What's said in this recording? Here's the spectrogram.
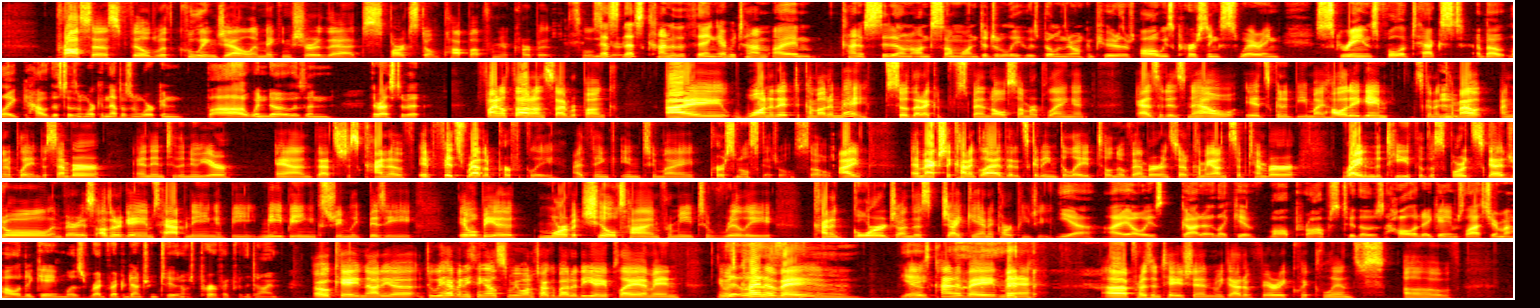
process filled with cooling gel and making sure that sparks don't pop up from your carpet. It's a That's scary. that's kind of the thing. Every time I'm kind of sit down on someone digitally who's building their own computer, there's always cursing, swearing, screens full of text about like how this doesn't work and that doesn't work and blah Windows and the rest of it. Final thought on Cyberpunk. I wanted it to come out in May so that I could spend all summer playing it. As it is now, it's going to be my holiday game. It's going to come hmm. out. I'm going to play it in December and into the new year. And that's just kind of, it fits rather perfectly, I think, into my personal schedule. So I am actually kind of glad that it's getting delayed till November instead of coming out in September, right in the teeth of the sports schedule and various other games happening and be me being extremely busy it will be a more of a chill time for me to really kind of gorge on this gigantic RPG. Yeah, I always gotta like give all props to those holiday games. Last year, my holiday game was Red Red Redemption 2, and it was perfect for the time. Okay, Nadia, do we have anything else we want to talk about at EA Play? I mean, it was It kind was- of a mm, it was kind of a meh uh, presentation. We got a very quick glimpse of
